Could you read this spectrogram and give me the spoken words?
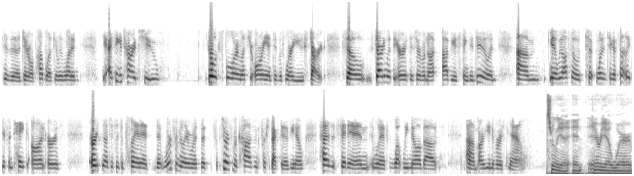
to the general public, and we wanted. I think it's hard to go explore unless you're oriented with where you start. So starting with the Earth is sort of an obvious thing to do, and um, you know we also wanted to take a slightly different take on Earth. Earth not just as a planet that we're familiar with, but sort of from a cosmic perspective. You know, how does it fit in with what we know about um, our universe now? Certainly a, an area where,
